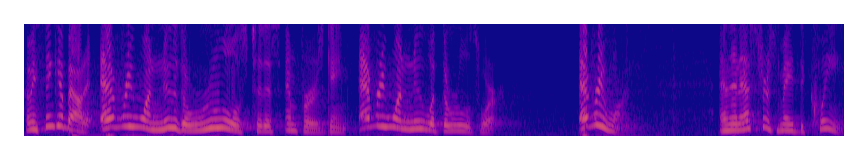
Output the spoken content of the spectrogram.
I mean, think about it. Everyone knew the rules to this emperor's game. Everyone knew what the rules were. Everyone. And then Esther's made the queen.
